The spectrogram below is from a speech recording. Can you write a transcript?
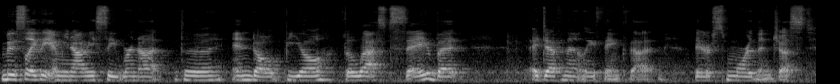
most likely. I mean, obviously, we're not the end all be all, the last say, but I definitely think that there's more than just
